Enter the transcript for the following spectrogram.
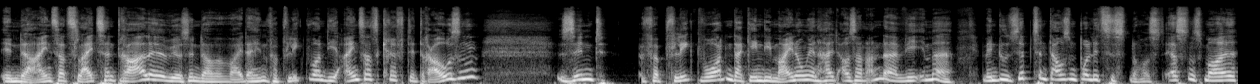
in der Einsatzleitzentrale. Wir sind da weiterhin verpflegt worden. Die Einsatzkräfte draußen sind verpflegt worden, da gehen die Meinungen halt auseinander, wie immer. Wenn du 17.000 Polizisten hast, erstens mal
